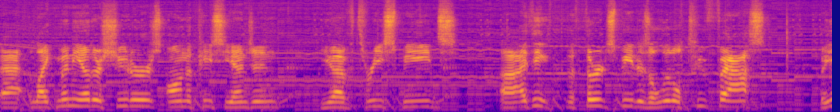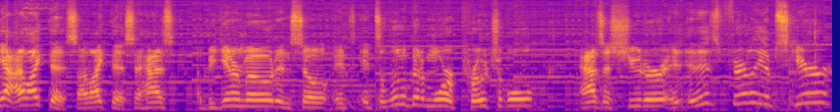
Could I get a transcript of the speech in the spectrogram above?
uh, like many other shooters on the PC Engine, you have three speeds. Uh, I think the third speed is a little too fast. But yeah, I like this. I like this. It has a beginner mode, and so it's, it's a little bit more approachable as a shooter. It, it is fairly obscure.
